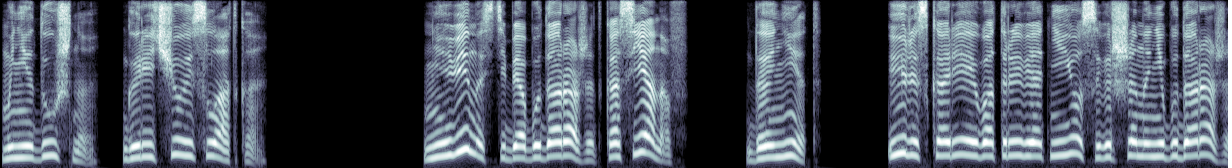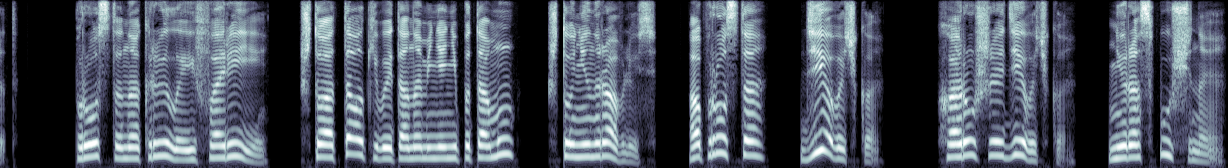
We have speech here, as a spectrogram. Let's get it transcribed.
Мне душно, горячо и сладко. Невинность тебя будоражит, Касьянов? Да нет, или, скорее, в отрыве от нее совершенно не будоражит. Просто накрыла эйфорией, что отталкивает она меня не потому, что не нравлюсь, а просто девочка. Хорошая девочка, не распущенная.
